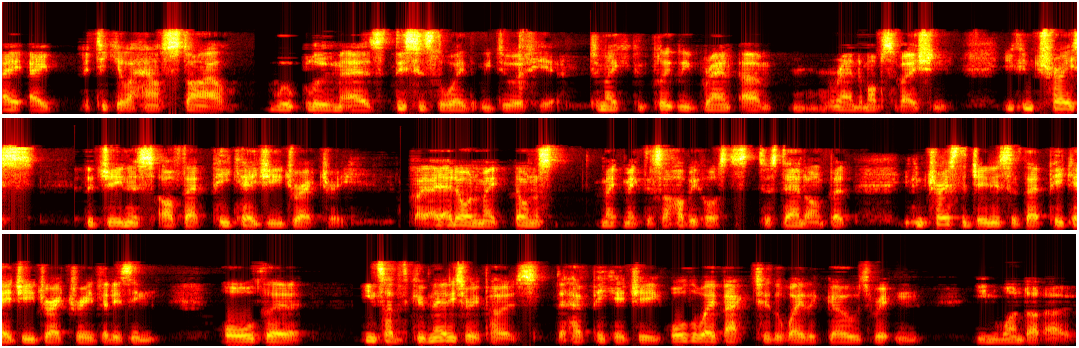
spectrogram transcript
a, a particular house style will bloom as this is the way that we do it here. To make a completely ran, um, random observation, you can trace the genus of that PKG directory. I, I don't want to make don't want to make, make this a hobby horse to, to stand on, but you can trace the genus of that PKG directory that is in all the inside of the Kubernetes repos that have PKG all the way back to the way that Go was written in 1.0.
